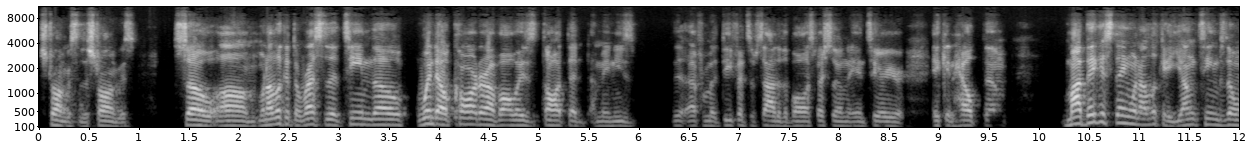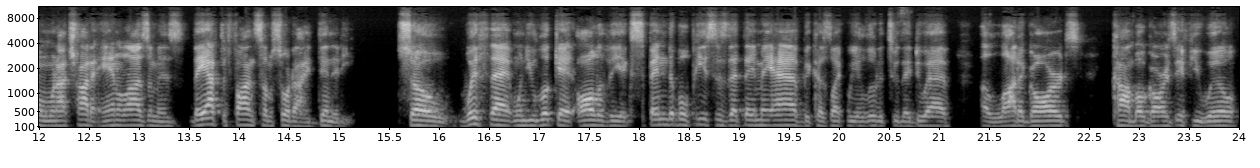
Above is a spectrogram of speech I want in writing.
strongest of the strongest. So um, when I look at the rest of the team, though, Wendell Carter, I've always thought that I mean he's uh, from a defensive side of the ball, especially on the interior, it can help them. My biggest thing when I look at young teams, though, and when I try to analyze them, is they have to find some sort of identity. So, with that, when you look at all of the expendable pieces that they may have, because like we alluded to, they do have a lot of guards, combo guards, if you will.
